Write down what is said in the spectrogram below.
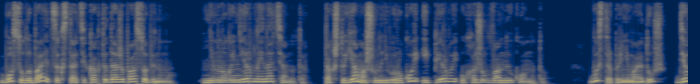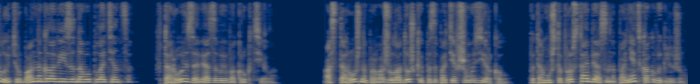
Босс улыбается, кстати, как-то даже по-особенному немного нервно и натянуто, так что я машу на него рукой и первый ухожу в ванную комнату. Быстро принимаю душ, делаю тюрбан на голове из одного полотенца, второе завязываю вокруг тела. Осторожно провожу ладошкой по запотевшему зеркалу, потому что просто обязана понять, как выгляжу.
